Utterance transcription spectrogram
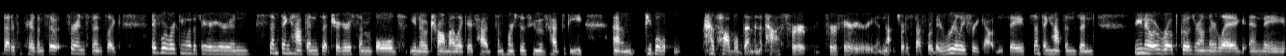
better prepare them. So for instance like if we're working with a farrier and something happens that triggers some old you know trauma like i've had some horses who have had to be um, people have hobbled them in the past for for farriery and that sort of stuff where they really freak out and say something happens and you know, a rope goes around their leg and they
